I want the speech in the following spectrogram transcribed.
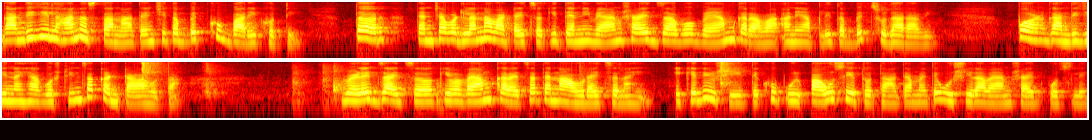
गांधीजी लहान असताना त्यांची तब्येत खूप बारीक होती. तर त्यांच्या वडिलांना वाटायचं की त्यांनी व्यायामशाळेत जावं व्यायाम करावा आणि आपली तब्येत सुधारावी. पण गांधीजींना ह्या गोष्टींचा कंटाळा होता. वेळेत जायचं किंवा व्यायाम करायचा त्यांना आवडायचं नाही. एके दिवशी ते खूप पाऊस येत होता त्यामुळे ते उशिरा व्यायामशाळेत पोचले.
